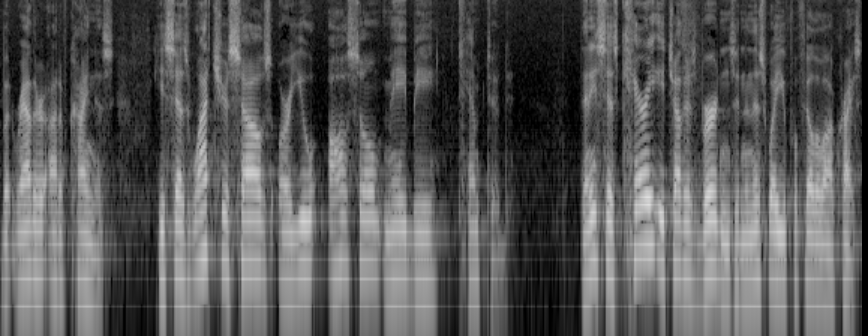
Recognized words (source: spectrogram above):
but rather out of kindness. He says, Watch yourselves, or you also may be tempted. Then he says, Carry each other's burdens, and in this way you fulfill the law of Christ.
